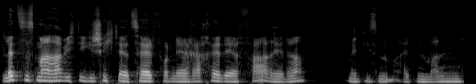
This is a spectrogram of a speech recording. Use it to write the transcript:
Letztes Mal habe ich die Geschichte erzählt von der Rache der Fahrräder mit diesem alten Mann,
